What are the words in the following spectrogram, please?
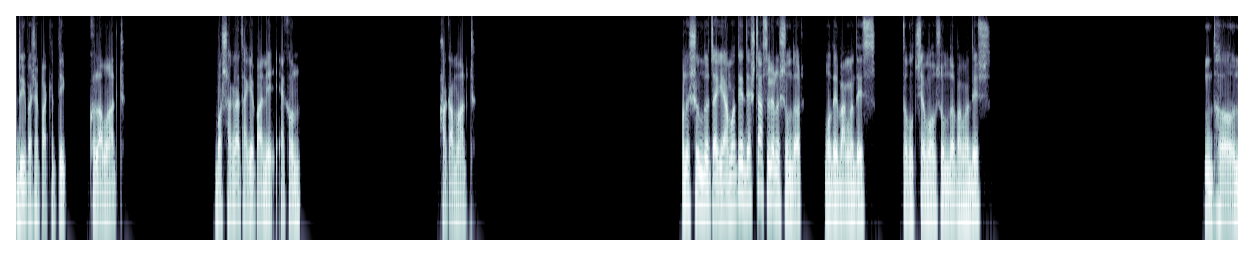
দুই পাশে প্রাকৃতিক খোলা মাঠ। বর্ষাকালে থাকে পানি, এখন ফাঁকা মাঠ। অনেক সুন্দর জায়গা। আমাদের দেশটা আসলে অনেক সুন্দর। আমাদের বাংলাদেশ তো হচ্ছে বহু সুন্দর বাংলাদেশ। ধন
